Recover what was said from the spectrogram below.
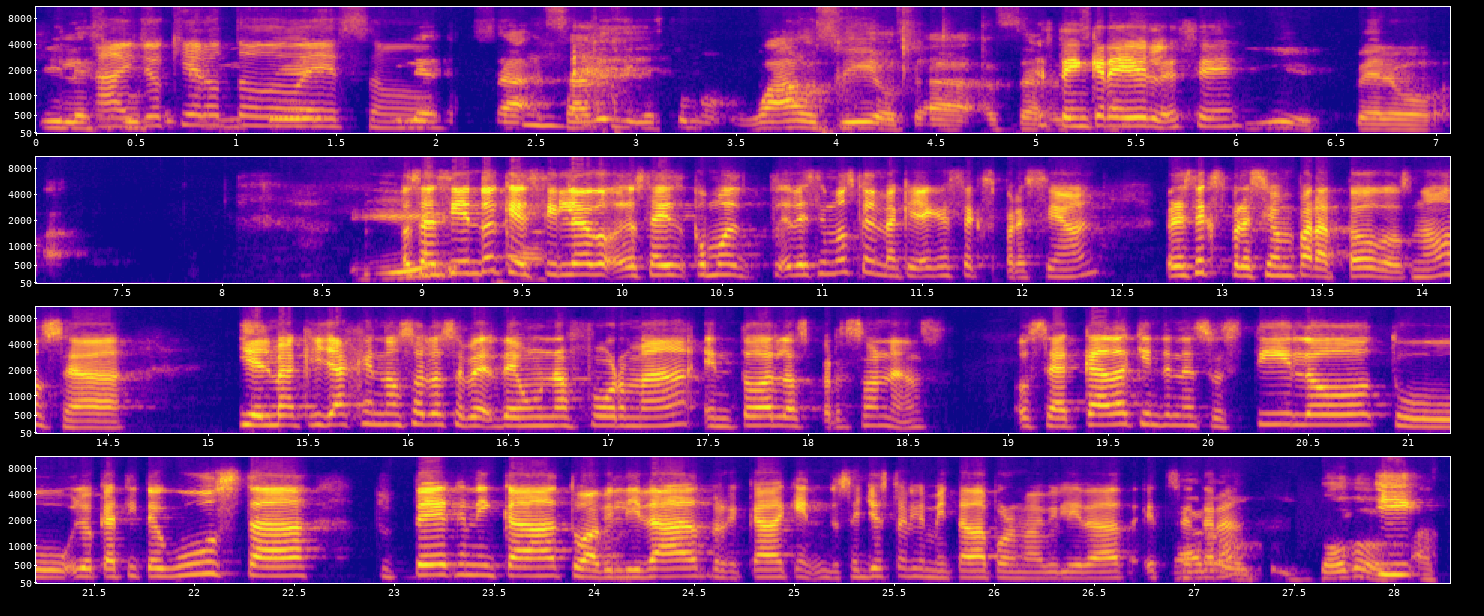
y les Ay, yo quiero todo eso. y le- o sea, ¿sabes? Y es como, wow, sí, o sea, o sea, Está increíble, sí. Sí, pero. Y- O sea, siento que sí luego, o sea, como decimos que el maquillaje es expresión, pero es expresión para todos, ¿no? O sea, y el maquillaje no solo se ve de una forma en todas las personas. O sea, cada quien tiene su estilo, tu, lo que a ti te gusta, tu técnica, tu habilidad, porque cada quien, o sea, yo estoy limitada por mi habilidad, etcétera. Claro, y todos, Y- hasta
